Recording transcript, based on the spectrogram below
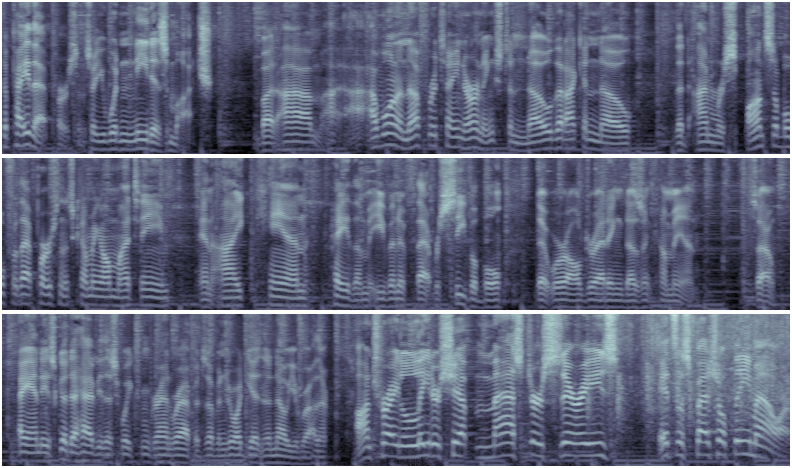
to pay that person. So you wouldn't need as much. But um, I, I want enough retained earnings to know that I can know that I'm responsible for that person that's coming on my team and I can pay them even if that receivable that we're all dreading doesn't come in. So, hey, Andy, it's good to have you this week from Grand Rapids. I've enjoyed getting to know you, brother. EntreLeadership Master Series. It's a special theme hour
